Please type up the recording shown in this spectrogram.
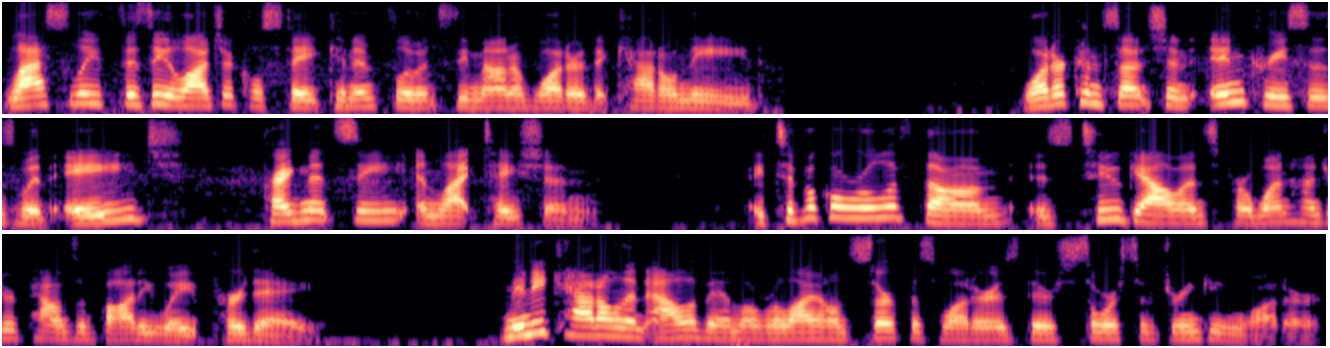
Lastly, physiological state can influence the amount of water that cattle need. Water consumption increases with age, pregnancy, and lactation. A typical rule of thumb is 2 gallons per 100 pounds of body weight per day. Many cattle in Alabama rely on surface water as their source of drinking water.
